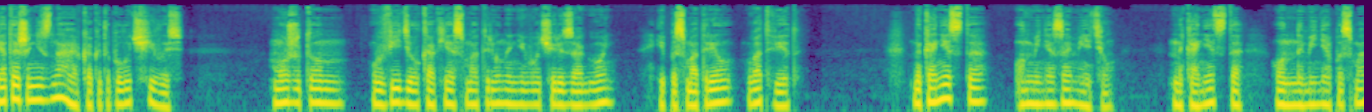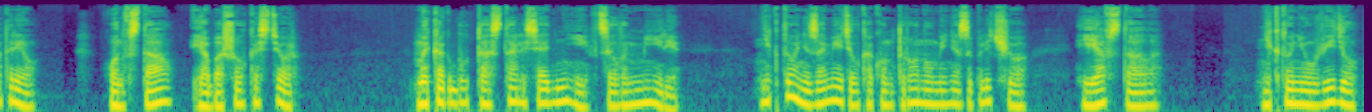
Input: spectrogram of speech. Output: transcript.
Я даже не знаю, как это получилось. Может, он увидел, как я смотрю на него через огонь, и посмотрел в ответ. Наконец-то Он меня заметил. Наконец-то он на меня посмотрел. Он встал и обошел костер. Мы как будто остались одни в целом мире. Никто не заметил, как он тронул меня за плечо, и я встала. Никто не увидел,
